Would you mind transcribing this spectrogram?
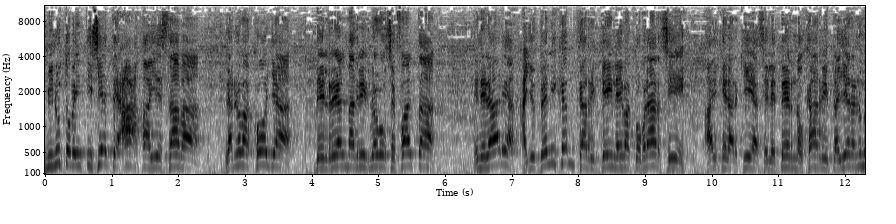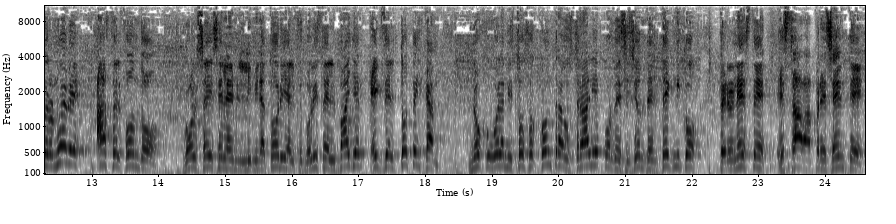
Minuto 27. ¡Ah! Ahí estaba. La nueva joya del Real Madrid. Luego se falta en el área. A Jude Bellingham. Harry Kane la iba a cobrar, sí. Hay jerarquías, el eterno Harry, playera número 9, hasta el fondo. Gol 6 en la eliminatoria, el futbolista del Bayern, ex del Tottenham. No jugó el amistoso contra Australia por decisión del técnico, pero en este estaba presente.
